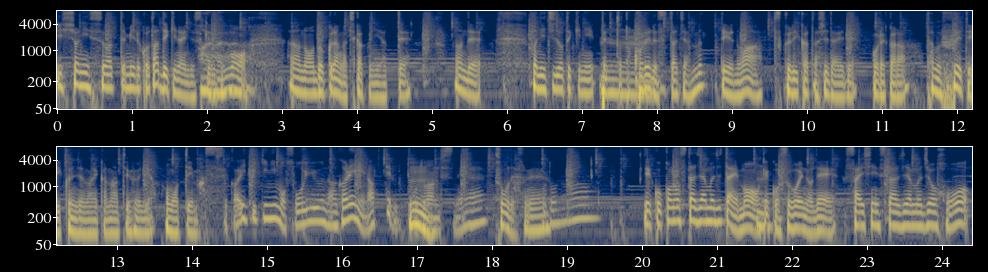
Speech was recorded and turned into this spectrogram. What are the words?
一緒に座って見ることはできないんですけれども、はいはいはいあのドッグランが近くにあって。なので、まあ、日常的にペットと来れるスタジアムっていうのは作り方次第でこれから多分増えていくんじゃないかなというふうには思っています。世界的にもそういう流れになってるってことなんですね。そうですね。なるほどな？でここのスタジアム自体もうん。結構すごいので、最新スタジアム情報を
